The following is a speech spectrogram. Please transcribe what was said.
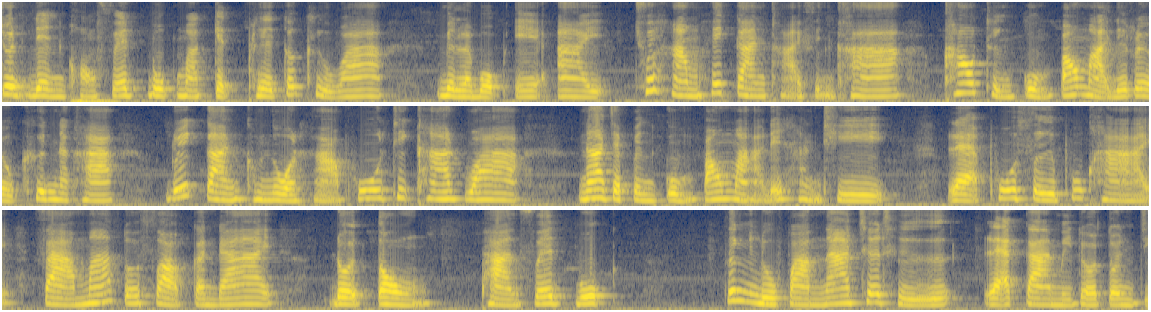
จุดเด่นของ Facebook Marketplace ก็คือว่ามีระบบ AI ช่วยทำให้การขายสินค้าเข้าถึงกลุ่มเป้าหมายได้เร็วขึ้นนะคะ ด้วยการคำนวณหาผู้ที่คาดว่า น่าจะเป็นกลุ่มเป้าหมายได้ทันที และผู้ซื้อผู้ขายสามารถตรวจสอบกันได้ โดยตรงผ่าน Facebook ซึ่งดูความน่าเชื่อถือ และการมีตัวตนจ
